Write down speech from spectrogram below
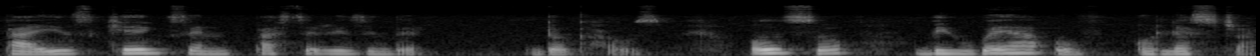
pies, cakes, and pastries in the doghouse. Also, beware of cholesterol.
